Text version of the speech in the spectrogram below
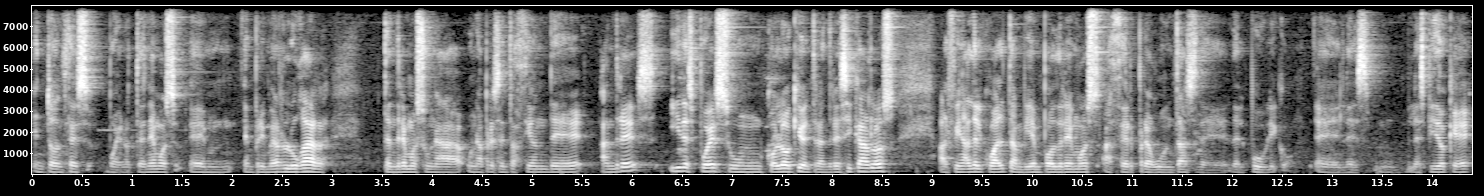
entonces, bueno, tenemos eh, en primer lugar tendremos una, una, presentación de Andrés y después un coloquio entre Andrés y Carlos, al final del cual también podremos hacer preguntas de, del público. Eh, les, les, pido que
